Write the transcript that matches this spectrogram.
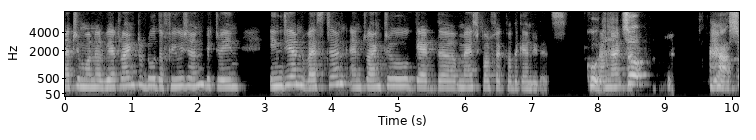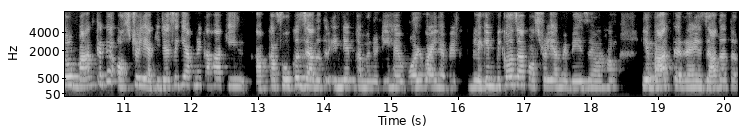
मैट्रिमोनल वी आर ट्राइंग टू डू द फ्यूजन बिटवीन Indian, Western, and trying to get the match perfect for the candidates. Cool. So, हाँ सो so बात करते हैं ऑस्ट्रेलिया की। जैसे कि आपने कहा कि आपका फोकस ज़्यादातर इंडियन कम्युनिटी है वर्ल्ड वाइड है लेकिन बिकॉज़ आप ऑस्ट्रेलिया में बेस्ड हैं और हम ये बात कर रहे हैं ज़्यादातर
